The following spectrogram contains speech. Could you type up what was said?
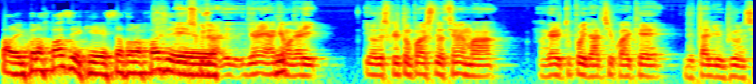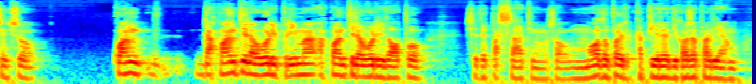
Allora, in quella fase che è stata una fase... Eh, scusa, direi anche magari io ho descritto un po' la situazione, ma magari tu puoi darci qualche dettaglio in più, nel senso, quant- da quanti lavori prima a quanti lavori dopo siete passati, non so, un modo per capire di cosa parliamo.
